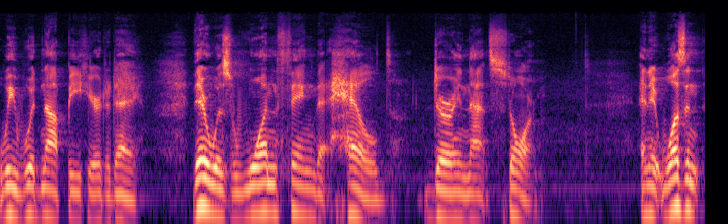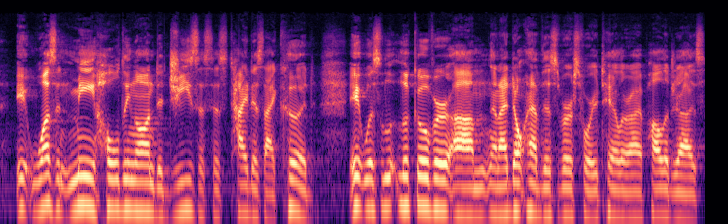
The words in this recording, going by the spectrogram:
we would not be here today. There was one thing that held during that storm. And it wasn't it wasn't me holding on to jesus as tight as i could. It was look over um, and i don't have this verse for you taylor i apologize.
